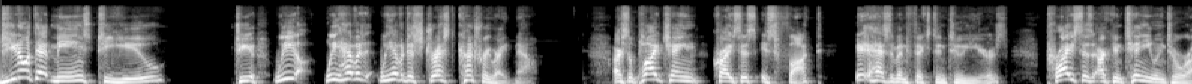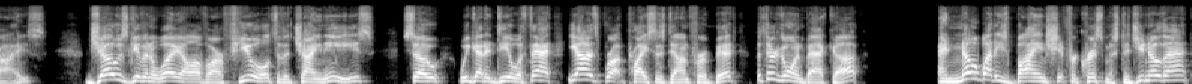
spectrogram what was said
Do you know what that means to you? To you, we we have a we have a distressed country right now. Our supply chain crisis is fucked. It hasn't been fixed in two years. Prices are continuing to rise. Joe's given away all of our fuel to the Chinese. So we got to deal with that. Yeah, it's brought prices down for a bit, but they're going back up. And nobody's buying shit for Christmas. Did you know that?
